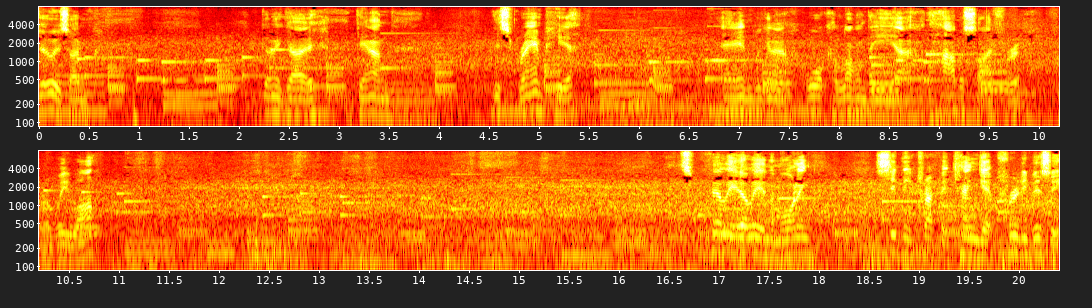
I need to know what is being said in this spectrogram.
Do is I'm going to go down this ramp here and we're going to walk along the, uh, the harbour side for, for a wee while. It's fairly early in the morning. Sydney traffic can get pretty busy.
